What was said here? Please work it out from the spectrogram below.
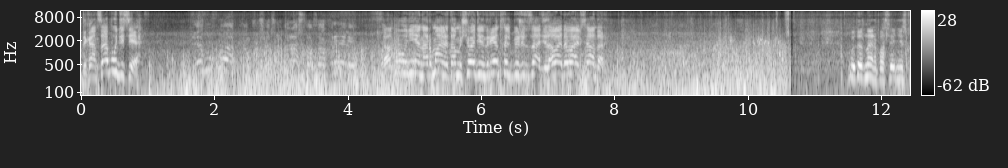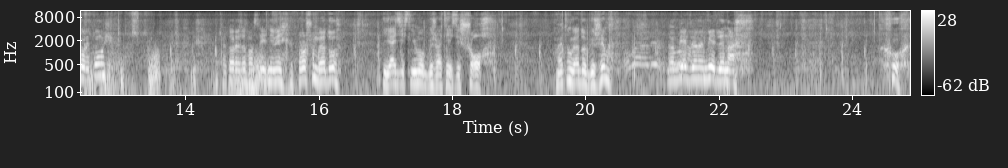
до конца будете? Я не знаю, что сейчас что закрыли. Да ну не, нормально, там еще один Ренхальд бежит сзади. Давай, давай, Александр. Вот это, наверное, последняя скорая помощь, которая за последними... В прошлом году я здесь не мог бежать, я здесь шел. В этом году бежим, но медленно-медленно. Фух.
